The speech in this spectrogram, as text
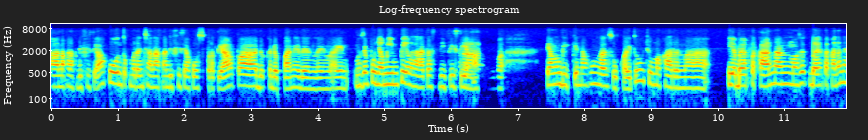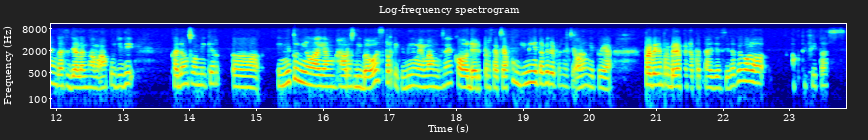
anak-anak divisi aku untuk merencanakan divisi aku seperti apa ke depannya dan lain-lain. Maksudnya punya mimpi lah atas divisi yang ah. aku buat. Yang bikin aku nggak suka itu cuma karena ya banyak tekanan, maksudnya banyak tekanan yang gak sejalan sama aku. Jadi kadang suka mikir e, ini tuh nilai yang harus dibawa seperti ini memang maksudnya kalau dari persepsi aku gini tapi dari persepsi orang gitu ya perbedaan-perbedaan pendapat aja sih tapi kalau aktivitas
